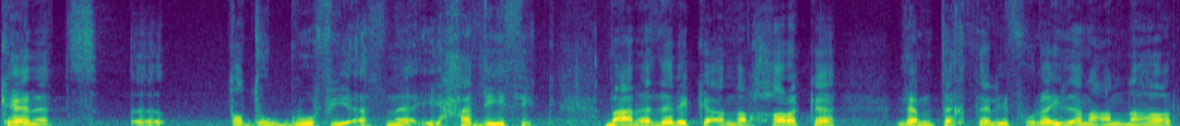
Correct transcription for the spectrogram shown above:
كانت تضج في أثناء حديثك. معنى ذلك أن الحركة لم تختلف ليلا عن نهار؟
